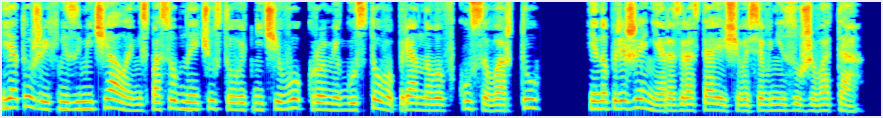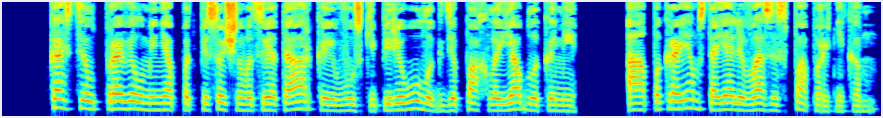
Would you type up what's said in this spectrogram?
Я тоже их не замечала, не способная чувствовать ничего, кроме густого пряного вкуса во рту и напряжения, разрастающегося внизу живота. Кастел провел меня под песочного цвета аркой в узкий переулок, где пахло яблоками, а по краям стояли вазы с папоротником.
